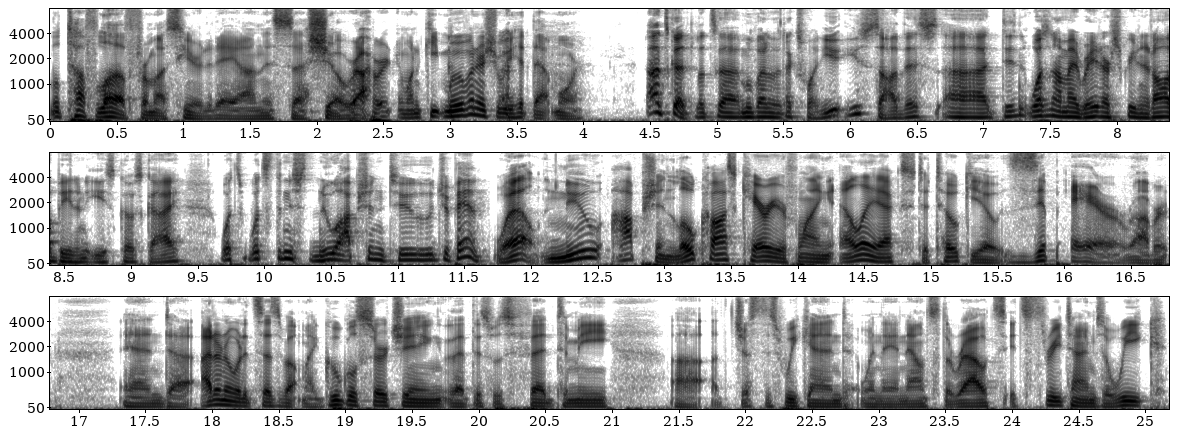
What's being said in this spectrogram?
little tough love from us here today on this uh, show, Robert. You want to keep moving, or should we hit that more? That's good. Let's uh, move on to the next one. You, you saw this. Uh, didn't wasn't on my radar screen at all. Being an East Coast guy, what's what's the new option to Japan? Well, new option: low cost carrier flying LAX to Tokyo, Zip Air. Robert. And uh, I don't know what it says about my Google searching that this was fed to me uh, just this weekend when they announced the routes. It's three times a week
